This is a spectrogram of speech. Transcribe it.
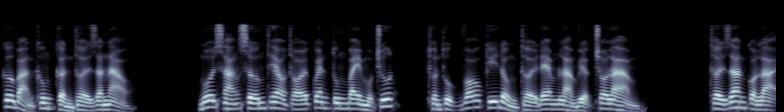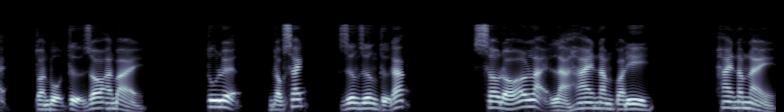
cơ bản không cần thời gian nào. Mỗi sáng sớm theo thói quen tung bay một chút, thuần thục võ kỹ đồng thời đem làm việc cho làm. Thời gian còn lại, toàn bộ tự do an bài. Tu luyện, đọc sách, dương dương tự đắc. Sau đó lại là hai năm qua đi. Hai năm này,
